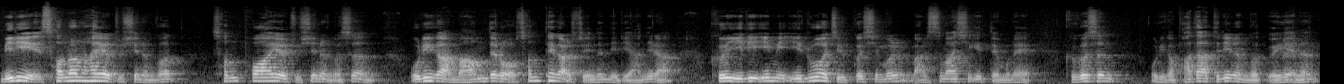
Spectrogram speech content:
미리 선언하여 주시는 것, 선포하여 주시는 것은 우리가 마음대로 선택할 수 있는 일이 아니라 그 일이 이미 이루어질 것임을 말씀하시기 때문에 그것은 우리가 받아들이는 것 외에는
